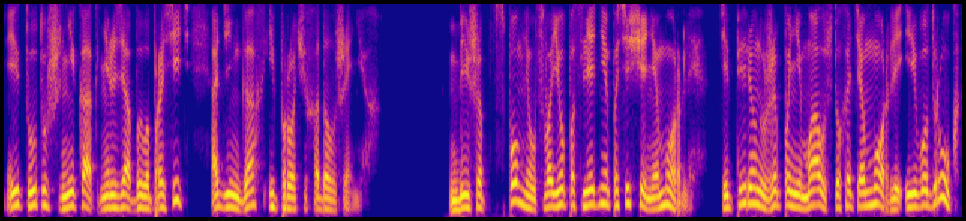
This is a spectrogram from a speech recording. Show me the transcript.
И тут уж никак нельзя было просить о деньгах и прочих одолжениях. Бишоп вспомнил свое последнее посещение Морли. Теперь он уже понимал, что хотя Морли и его друг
